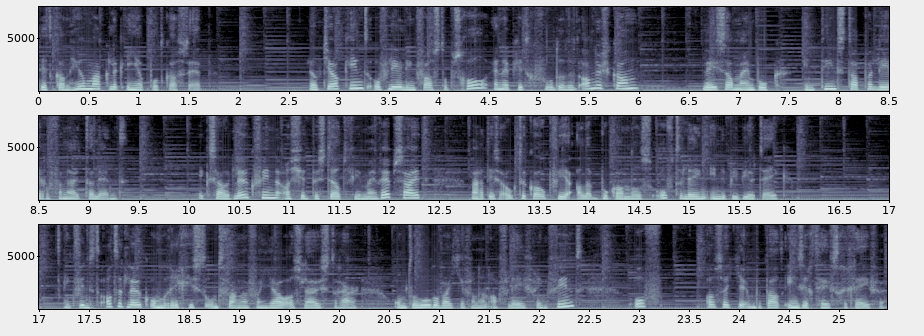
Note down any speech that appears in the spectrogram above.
Dit kan heel makkelijk in jouw podcast-app. Loopt jouw kind of leerling vast op school en heb je het gevoel dat het anders kan? Lees dan mijn boek In 10 stappen leren vanuit talent. Ik zou het leuk vinden als je het bestelt via mijn website, maar het is ook te koop via alle boekhandels of te leen in de bibliotheek. Ik vind het altijd leuk om berichtjes te ontvangen van jou als luisteraar om te horen wat je van een aflevering vindt of als het je een bepaald inzicht heeft gegeven.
